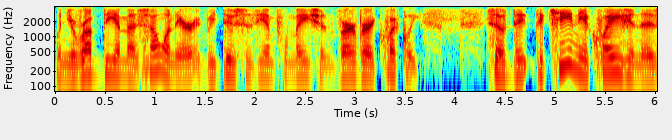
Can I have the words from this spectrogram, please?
when you rub DMSO on there, it reduces the inflammation very, very quickly. So the the key in the equation is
